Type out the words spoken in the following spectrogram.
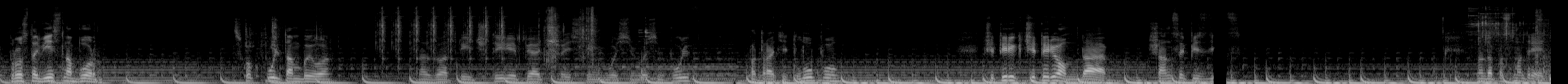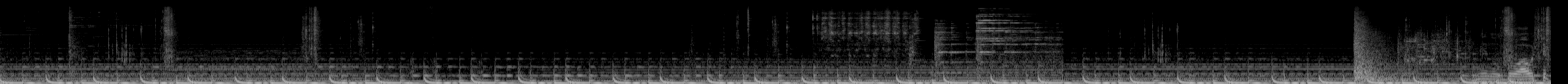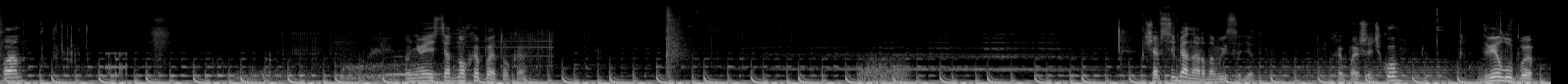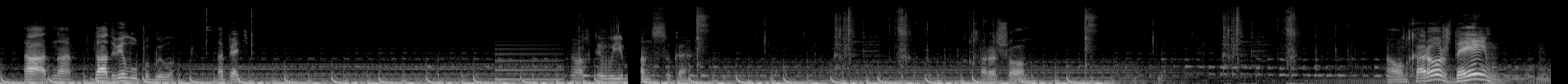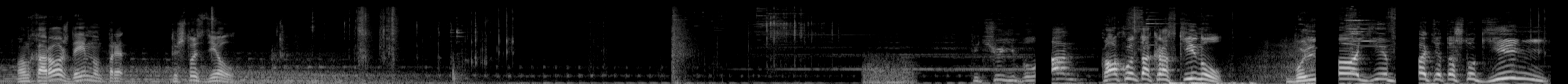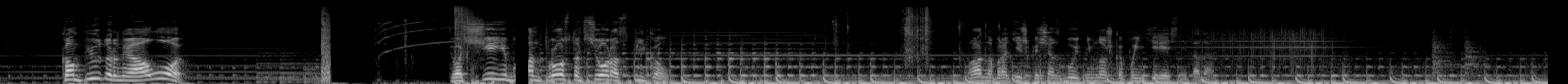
Просто весь набор. Сколько пуль там было? Раз, два, три, четыре, пять, шесть, семь, восемь. Восемь пуль. Потратить лупу. Четыре к четырем, да. Шансы пиздец. Надо посмотреть. Минус два у типа. У него есть одно хп только. Сейчас себя, наверное, высадит. ХПшечку. Две лупы. А, одна. Да, две лупы было. Опять. Ах ты уебан, сука. Хорошо. А он хорош, Дэйм. Он хорош, Дэйм, он поряд... Ты что сделал? Чё, еблан? Как он так раскинул? Бля, ебать, это что, гений? Компьютерный, алло. Вообще, еблан, просто все распикал. Ладно, братишка, сейчас будет немножко поинтересней тогда.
